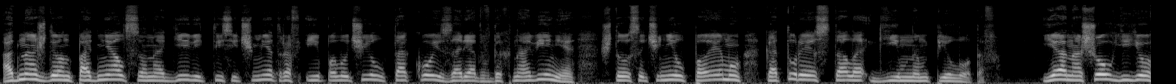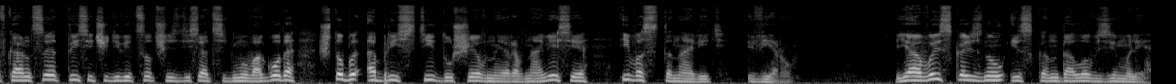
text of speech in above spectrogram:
Однажды он поднялся на 9 тысяч метров и получил такой заряд вдохновения, что сочинил поэму, которая стала гимном пилотов. Я нашел ее в конце 1967 года, чтобы обрести душевное равновесие и восстановить веру. Я выскользнул из кандалов земли.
